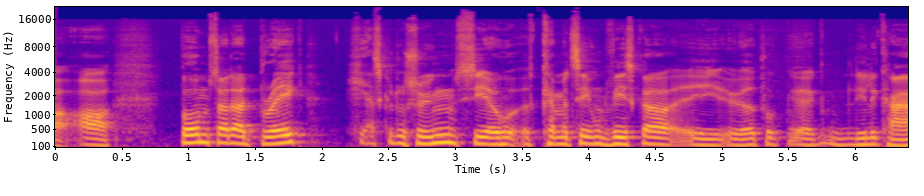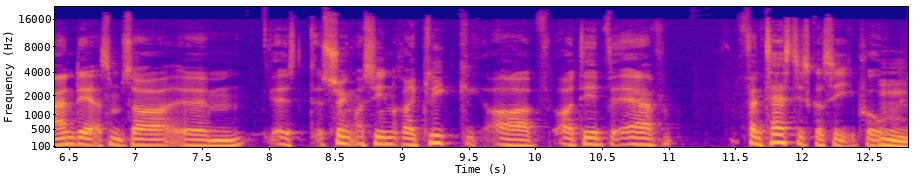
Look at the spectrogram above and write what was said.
og bum, så er der et break. Her skal du synge, siger kan man se, hun visker i øret på øh, lille Karen der, som så øhm, øh, synger sin replik, og, og det er fantastisk at se på. Mm.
